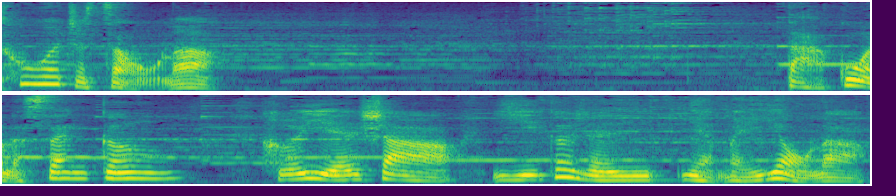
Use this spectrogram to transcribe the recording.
拖着走了。打过了三更，河沿上一个人也没有了。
